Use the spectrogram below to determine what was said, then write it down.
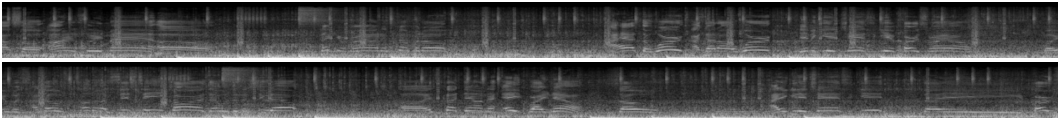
y'all, so honestly man, uh second round is coming up. I had to work, I got all work, didn't get a chance to get first round. But it was I know it's a total of 16 cars that was in the shootout. Uh it's cut down to eight right now. So I didn't get a chance to get the first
